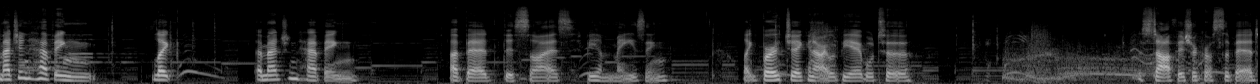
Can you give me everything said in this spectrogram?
Imagine having, like, imagine having a bed this size. It'd be amazing. Like, both Jake and I would be able to starfish across the bed.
